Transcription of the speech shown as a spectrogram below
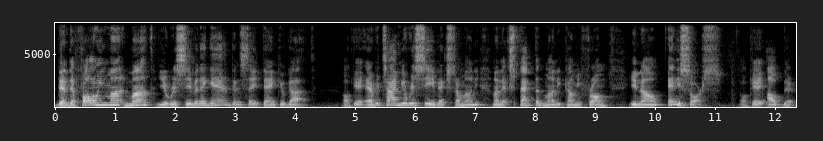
Then the following mo month, you receive it again, then say, thank you, God. Okay, every time you receive extra money, unexpected money coming from, you know, any source, okay, out there,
